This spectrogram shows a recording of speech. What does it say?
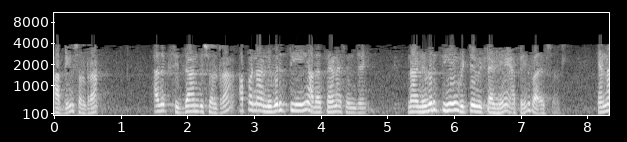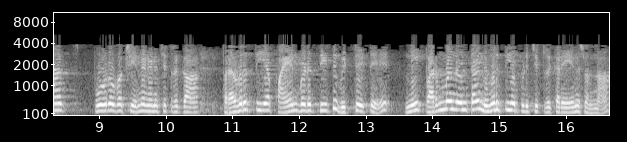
அப்படின்னு சொல்றான். அதுக்கு சித்தாந்தி சொல்றான். அப்ப நான் நிவர்த்தியையும் அதைத்தானே செஞ்சேன். நான் நிவர்த்தியையும் விட்டு விட்டேனே அப்படின்னு பதில் சொல்றேன். ஏன்னா பூர்வபக்ஷி என்ன நினைச்சிட்டு இருக்கான்? பிரவருத்திய பயன்படுத்திட்டு விட்டுட்டு நீ பர்மனண்டா நிவர்த்திய பிடிச்சிட்டு இருக்கிறேன்னு சொன்னா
